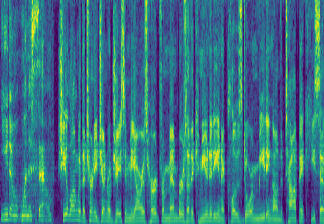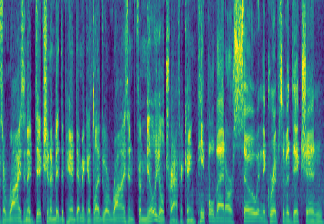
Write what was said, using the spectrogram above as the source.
you don't want to sell. She, along with Attorney General Jason Miyares, heard from members of the community in a closed door meeting on the topic. He says a rise in addiction amid the pandemic has led to a rise in familial trafficking. People that are so in the grips of addiction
